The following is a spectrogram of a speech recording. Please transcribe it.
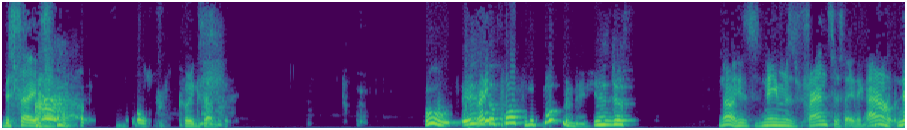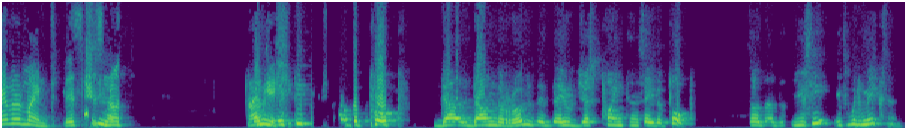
besides Pope, for example. Who is Right? the Pope? The Pope. He's just No, his name is Francis, I think. I don't know. Never mind. Let's just not. I mean, Okay, if people saw the Pope down, down the road, they- would just point and say the Pope. So that, you see, it would make sense.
